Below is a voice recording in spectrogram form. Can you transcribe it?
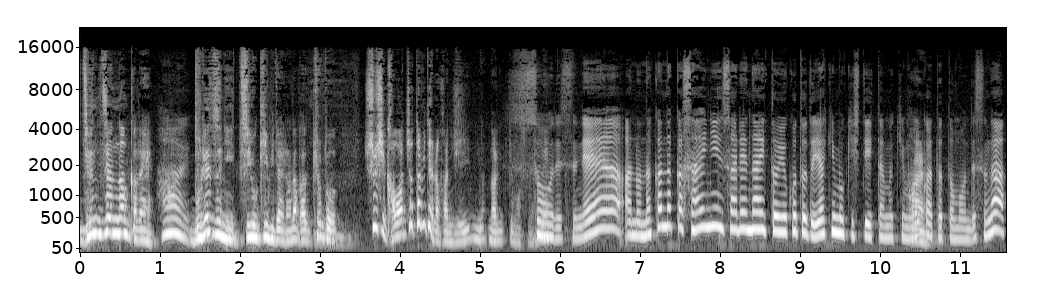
全然なんかね、はい、ぶれずに強気みたいな、なんかちょっと。趣旨変わっちゃったみたいな感じになってますね。そうですね。あの、なかなか再任されないということで、やきもきしていた向きも多かったと思うんですが、はい、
